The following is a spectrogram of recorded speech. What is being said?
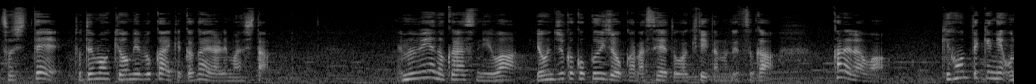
そしてとても興味深い結果が得られました。MBA のクラスには40カ国以上から生徒が来ていたのですが彼らは基本的に同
